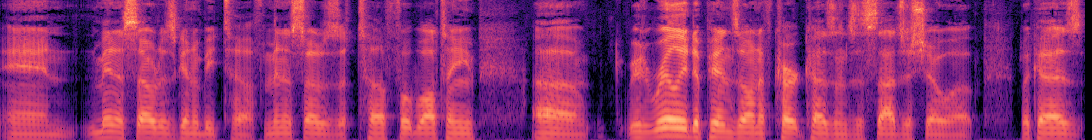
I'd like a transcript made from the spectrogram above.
And Minnesota's going to be tough. Minnesota's a tough football team. Uh, it really depends on if Kirk Cousins decides to show up because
